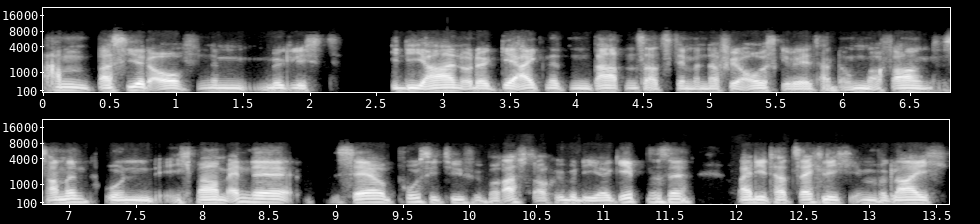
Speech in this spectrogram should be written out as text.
haben basiert auf einem möglichst idealen oder geeigneten Datensatz, den man dafür ausgewählt hat, um Erfahrungen zu sammeln. Und ich war am Ende sehr positiv überrascht, auch über die Ergebnisse, weil die tatsächlich im Vergleich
